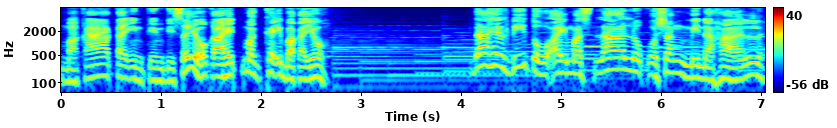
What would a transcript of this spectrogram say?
makakaintindi sa'yo kahit magkaiba kayo. Dahil dito ay mas lalo ko siyang minahal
